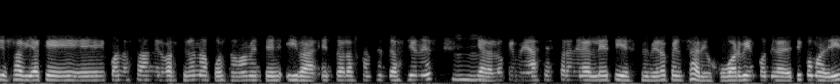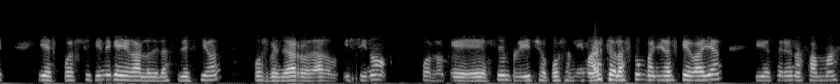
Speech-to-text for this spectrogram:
yo sabía que cuando estaba en el Barcelona, pues normalmente iba en todas las concentraciones uh -huh. y ahora lo que me hace estar en el Atleti es primero pensar en jugar bien con el Atlético Madrid y después si tiene que llegar lo de la selección, pues vendrá rodado. Y si no, por lo que siempre he dicho, pues animar a todas las compañeras que vayan y yo seré una fan más,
